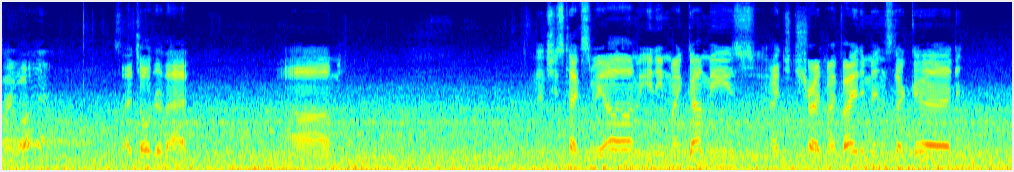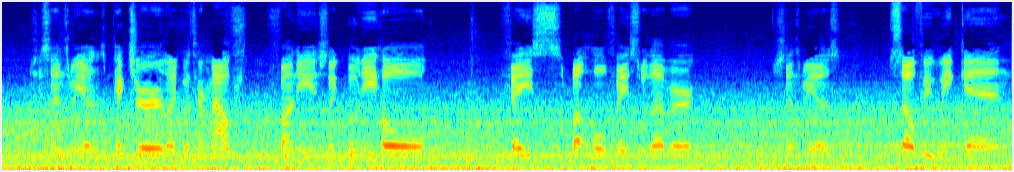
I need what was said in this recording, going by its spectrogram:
Was like, what? So I told her that. Um, and then she's texting me, oh, I'm eating my gummies. I tried my vitamins, they're good. She sends me a picture, like with her mouth funny. It's like booty hole, face, butthole face, whatever. She sends me a selfie weekend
